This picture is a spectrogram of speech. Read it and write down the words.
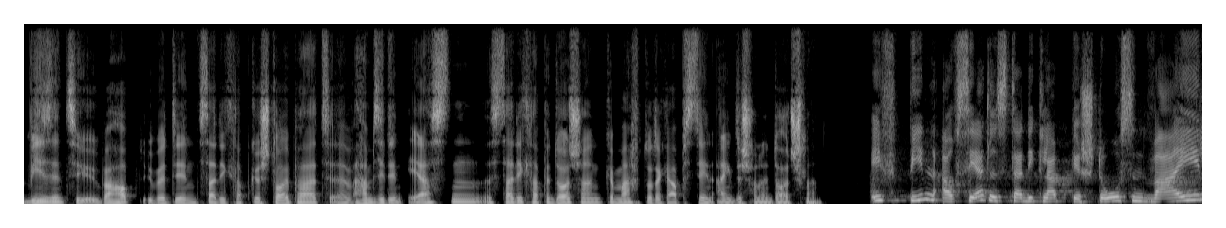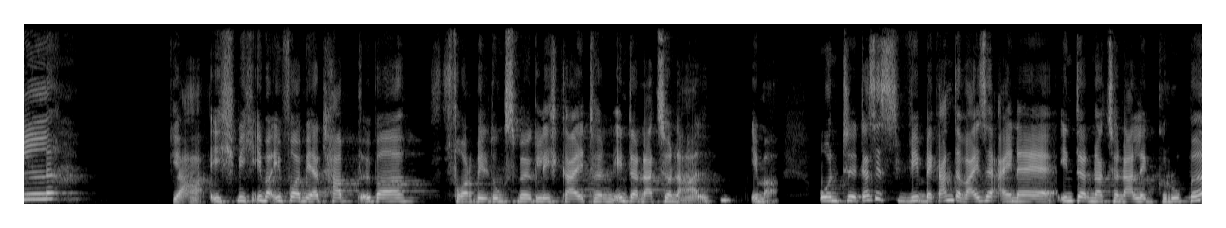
Wie sind Sie überhaupt über den Study Club gestolpert? Äh, haben Sie den ersten Study Club in Deutschland gemacht oder gab es den eigentlich schon in Deutschland? Ich bin auf Seattle Study Club gestoßen, weil ja, ich mich immer informiert habe über Vorbildungsmöglichkeiten international, immer. Und äh, das ist wie bekannterweise eine internationale Gruppe,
